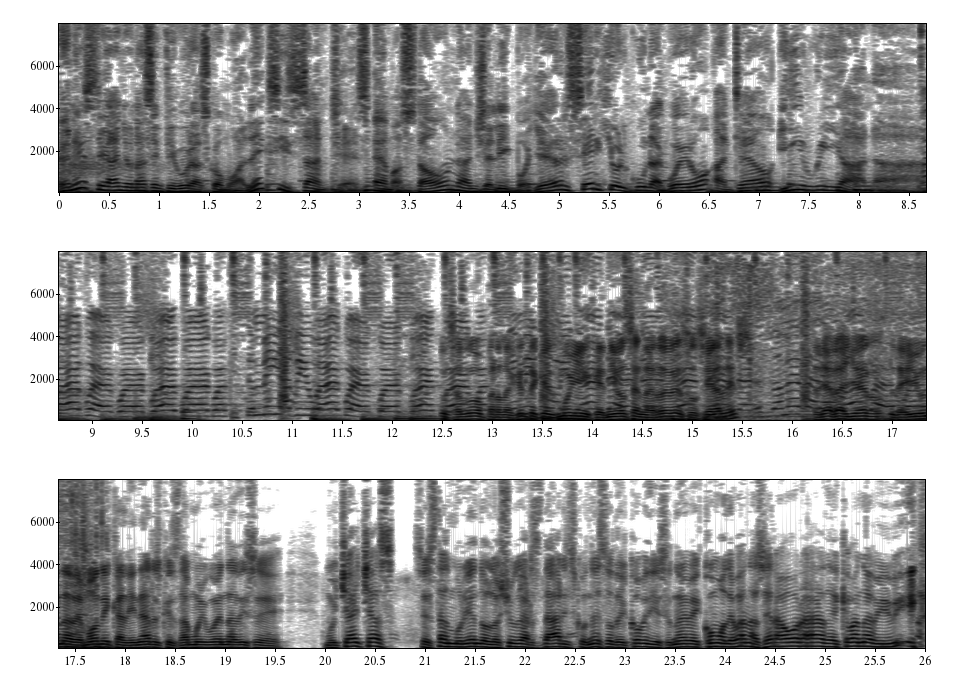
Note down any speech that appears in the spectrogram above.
En este año nacen figuras como Alexis Sánchez, Emma Stone, Angelique Boyer, Sergio El Kun Agüero, Adele y Rihanna. Un saludo para la gente que es muy ingeniosa en las redes sociales. El día de ayer leí una de Mónica Linares que está muy buena. Dice, muchachas, se están muriendo los sugar daddies con esto del COVID-19. ¿Cómo le van a hacer ahora? ¿De qué van a vivir?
